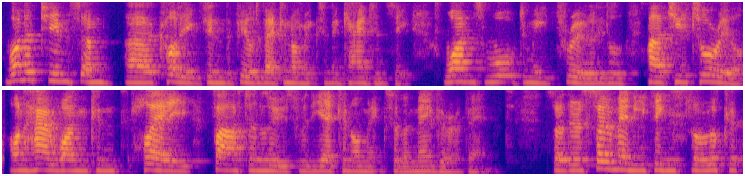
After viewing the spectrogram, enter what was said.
one of Tim's um, uh, colleagues in the field of economics and accountancy once walked me through a little uh, tutorial on how one can play fast and loose with the economics of a mega event. So there are so many things to look at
